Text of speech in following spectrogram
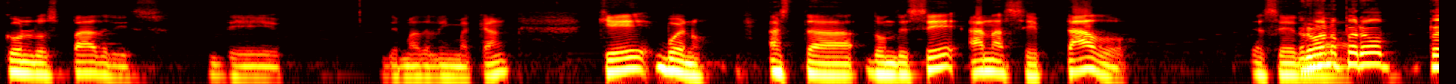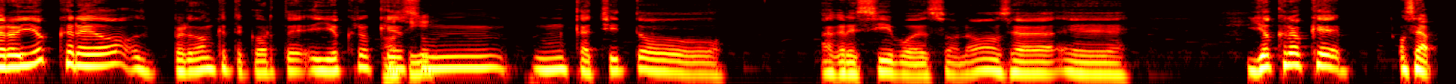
con los padres de, de Madeleine McCann, que, bueno, hasta donde sé, han aceptado hacer. Hermano, pero, pero yo creo, perdón que te corte, yo creo que es un, cachito agresivo eso, ¿no? O sea, eh, yo creo que, o sea,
